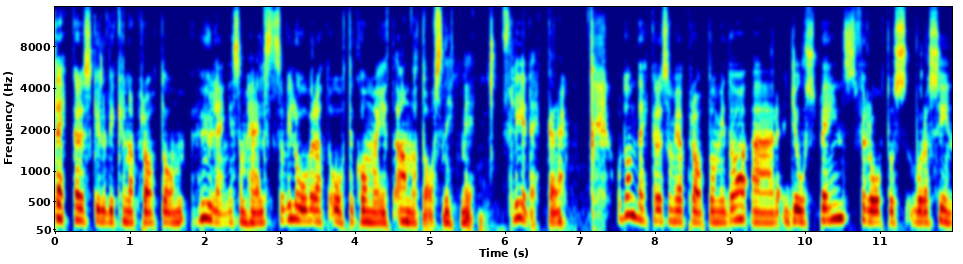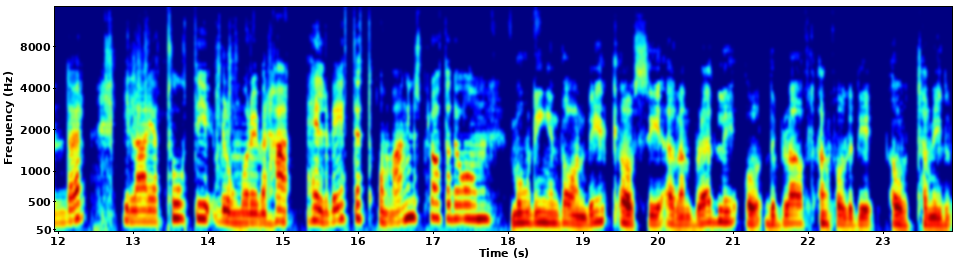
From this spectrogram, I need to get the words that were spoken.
deckare skulle vi kunna prata om hur länge som helst, så vi lovar att återkomma i ett annat avsnitt med fler deckare. Och de deckare som vi har pratat om idag är Joe Spains Förlåt oss våra synder, Ilaria Toti Blommor över helvetet och Magnus pratade om Mord ingen barnlek av C. Alan Bradley och The Bluffed Anthology av Tamil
